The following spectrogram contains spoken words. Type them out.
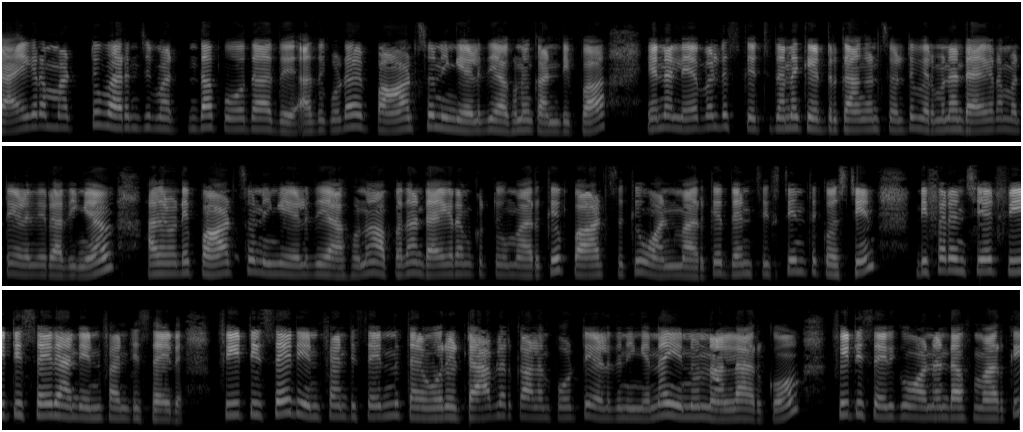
டயக்ராம் மட்டும் வரைஞ்சி மட்டும்தான் போதாது. அது கூட பார்ட்ஸும் நீங்கள் எழுதி ஆகணும் கண்டிப்பாக ஏன்னா லேபிள்டு ஸ்கெச் தானே கேட்டிருக்காங்கன்னு சொல்லிட்டு வெறுமனே டயக்ராம் மட்டும் எழுதிடாதீங்க அதனுடைய பார்ட்ஸும் நீங்கள் எழுதி ஆகணும். அப்போ தான் டயக்ராமுக்கு டூ மார்க்கு பார்ட்ஸுக்கு one mark then six sixteenth question differentiate foeticide and infanticide foeticide இன்ஃபன்டிசைடுன்னு ஒரு டேப்லெட் காலம் போட்டு எழுதுனீங்கன்னா இன்னும் நல்லா இருக்கும். ஃபீட்டிசைடுக்கு ஒன் அண்ட் ஆஃப் மார்க்கு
